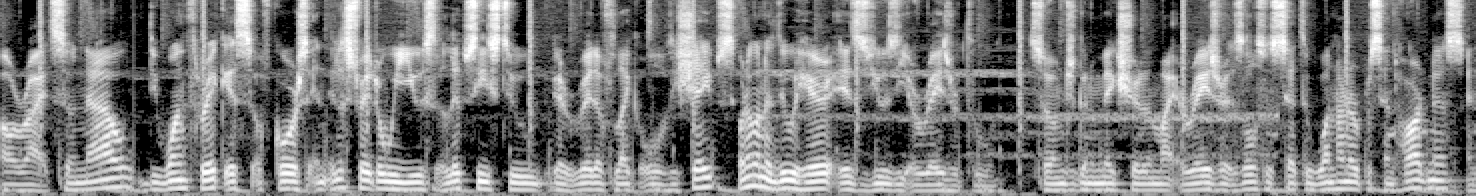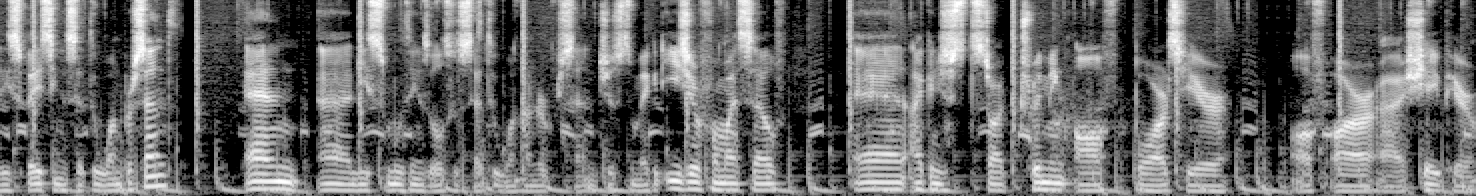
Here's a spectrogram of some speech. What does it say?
Alright, so now the one trick is of course in Illustrator we use ellipses to get rid of like all of the shapes. What I'm going to do here is use the eraser tool. So I'm just going to make sure that my eraser is also set to 100% hardness and the spacing is set to 1%. And uh, the smoothing is also set to 100% just to make it easier for myself. And I can just start trimming off parts here of our uh, shape here.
